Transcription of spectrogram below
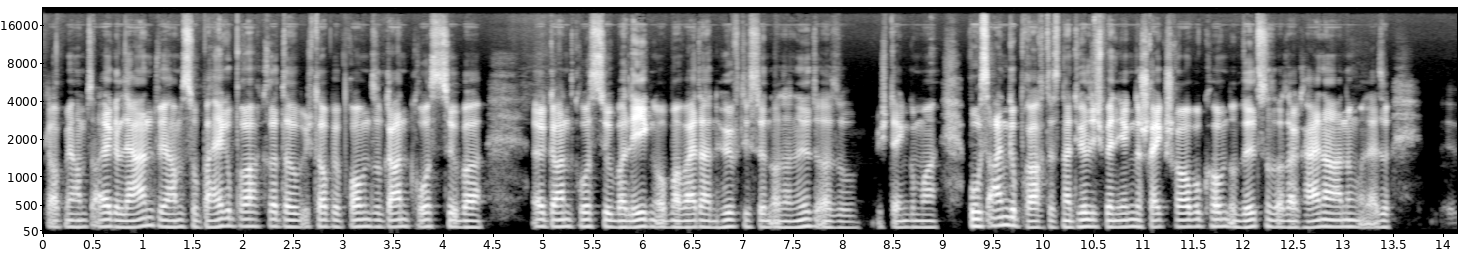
glaub, wir haben es all gelernt, wir haben es so beigebracht. Greta. Ich glaube, wir brauchen so gar nicht groß zu über äh, nicht groß zu überlegen, ob wir weiterhin höflich sind oder nicht. Also ich denke mal, wo es angebracht ist, natürlich, wenn irgendeine Schreckschraube kommt und willst du oder keine Ahnung. Und also äh,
